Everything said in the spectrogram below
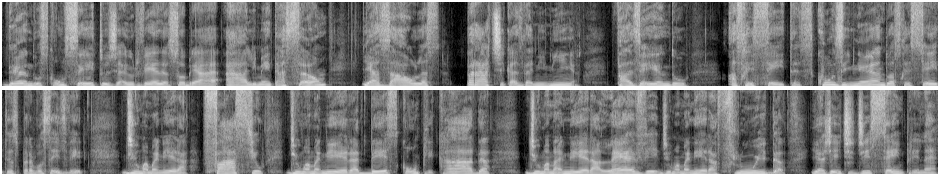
dando os conceitos de Ayurveda sobre a, a alimentação e as aulas práticas da Nininha fazendo as receitas, cozinhando as receitas para vocês verem de uma maneira fácil, de uma maneira descomplicada, de uma maneira leve, de uma maneira fluida. E a gente diz sempre, né,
